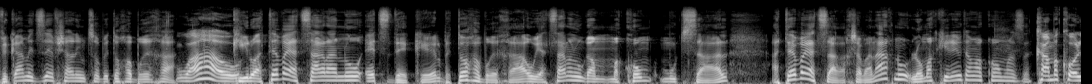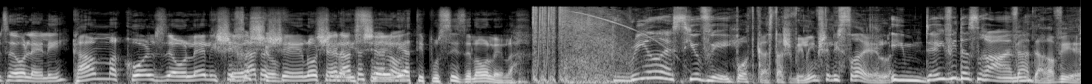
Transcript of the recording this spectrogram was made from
וגם את זה אפשר למצוא בתוך הבריכה. וואו. כאילו הטבע יצר לנו עץ דקל בתוך הבריכה, הוא יצר לנו גם מקום מוצל. הטבע יצר, עכשיו אנחנו לא מכירים את המקום הזה. כמה כל זה עולה לי? כמה כל זה עולה לי? שאלת חשוב. השאלות של שאלת הישראלי השאלות. הטיפוסי, זה לא עולה לך. Real SUV פודקאסט השבילים של ישראל עם דיוויד עזרן והדר אביאל.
